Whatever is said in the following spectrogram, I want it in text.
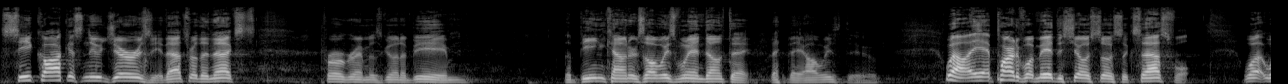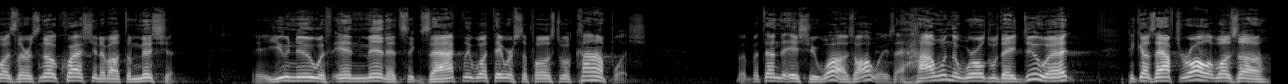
Secaucus, New Jersey. That's where the next program is going to be. The bean counters always win, don't they? They always do. Well, eh, part of what made the show so successful was there was no question about the mission. You knew within minutes exactly what they were supposed to accomplish. But, but then the issue was always how in the world would they do it? Because after all, it was a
